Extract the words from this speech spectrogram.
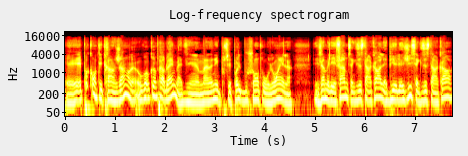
Elle pas contre les transgenres, aucun problème. Elle dit, à un moment donné, poussez pas le bouchon trop loin. Là. Les hommes et les femmes, ça existe encore. La biologie, ça existe encore.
